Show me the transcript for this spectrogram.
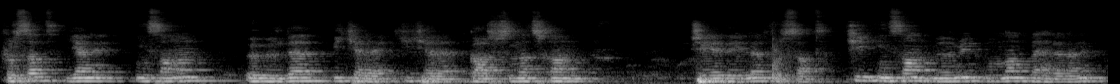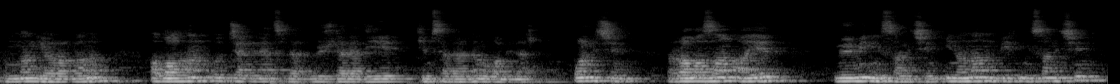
Fırsat yani insanın ömürde bir kere, iki kere karşısına çıkan şeye değiller fırsat. Ki insan, mümin bundan behrelenip, bundan yararlanıp Allah'ın o cennetle müjdelediği kimselerden olabilir. Onun için Ramazan ayı mümin insan için, inanan bir insan için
